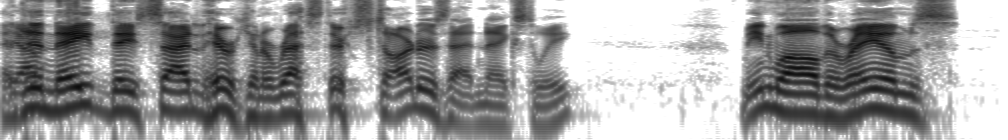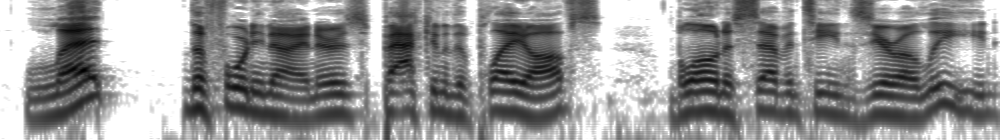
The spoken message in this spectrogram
And Yep. then they, they decided they were going to rest their starters that next week. Meanwhile, the Rams let the 49ers back into the playoffs, blown a 17 0 lead,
